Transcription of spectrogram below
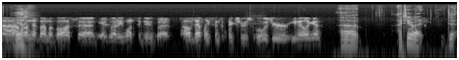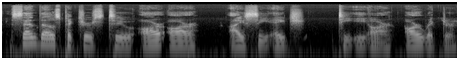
Uh, I'll Yeah. run that by my boss. Uh, what he wants to do, but I'll definitely send some pictures. What was your email again? Uh, I tell you what, th- send those pictures to R R I C H T E R R Richter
